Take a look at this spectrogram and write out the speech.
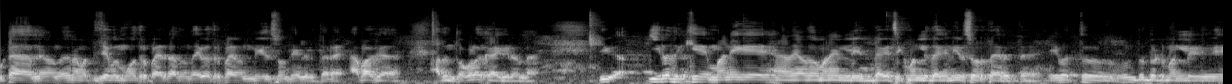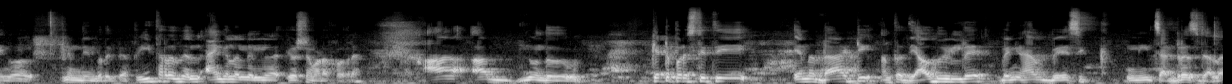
ಊಟ ಅಂದ್ರೆ ನಮ್ಮ ಜೇಬಲ್ ಮೂವತ್ತು ರೂಪಾಯಿ ಇದ್ರೆ ಅದೊಂದು ಐವತ್ತು ರೂಪಾಯಿ ಒಂದು ಮೀಲ್ಸ್ ಅಂತ ಹೇಳಿರ್ತಾರೆ. ಅವಾಗ ಅದನ್ನ ತಗೊಳಕ್ಕಾಗಿರಲ್ಲ. ಈಗ ಇರೋದಕ್ಕೆ ಮನೆಗೆ ಯಾವುದೋ ಮನೆಯಲ್ಲಿ ಇದ್ದಾಗ, ಚಿಕ್ಕ ಮನೇಲಿದ್ದಾಗ ನೀರು ಸೋರ್ತಾ ಇರುತ್ತೆ. ಇವತ್ತು ಒಂದು ದೊಡ್ಡ ಮನೇಲಿ ಹೆಂಗೋ ನಿಮ್ದಿನ ಬದುಕ್ತಾ ಇರ್ತದೆ ಈ ಥರದಲ್ಲಿ ಆ್ಯಂಗಲಲ್ಲೆಲ್ಲ ಯೋಚನೆ ಮಾಡಕ್ ಹೋದ್ರೆ, ಆ ಆ ಒಂದು ಕೆಟ್ಟ ಪರಿಸ್ಥಿತಿಯನ್ನು ದಾಟಿ ಅಂಥದ್ದು ಯಾವುದೂ ಇಲ್ಲದೆ when you have basic needs addressed ಅಲ್ಲ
